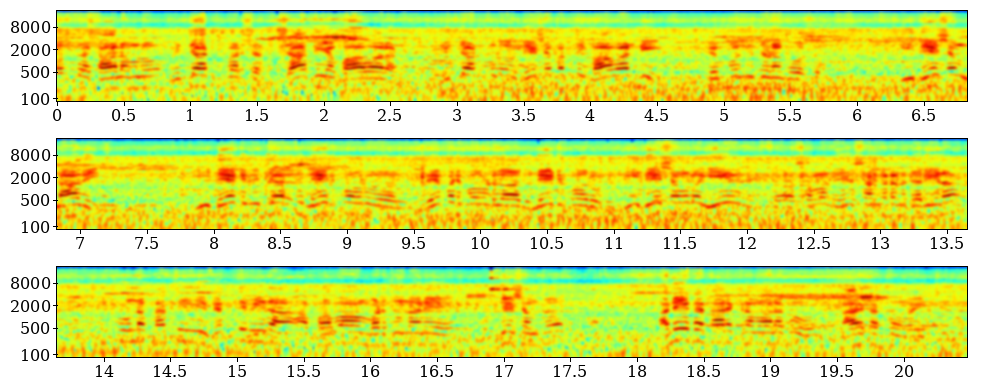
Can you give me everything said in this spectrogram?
కొత్త కాలంలో విద్యార్థి పరిషత్ జాతీయ భావాలను విద్యార్థులు దేశభక్తి భావాన్ని పెంపొందించడం కోసం ఈ దేశం నాది. ఈ నేటి విద్యార్థి నేటి పౌరుడు రేపటి పౌరుడు కాదు నేటి పౌరుడు. ఈ దేశంలో ఏ సమస్య ఏ సంఘటన జరిగినా ఇప్పుడు ఉన్న ప్రతి వ్యక్తి మీద ఆ ప్రభావం పడుతుందనే ఉద్దేశంతో అనేక కార్యక్రమాలకు నాయకత్వం వహించింది.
